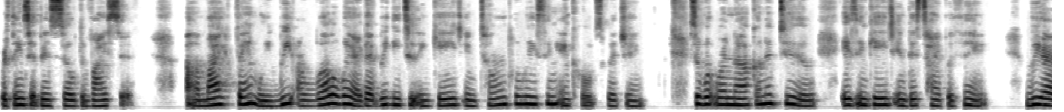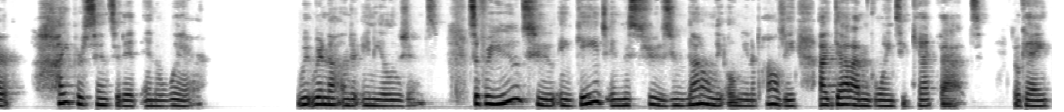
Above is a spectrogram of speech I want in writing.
where things have been so divisive, uh, my family, we are well aware that we need to engage in tone policing and code switching. So, what we're not going to do is engage in this type of thing. We are hypersensitive and aware. We, we're not under any illusions. So for you to engage in mistruths, you not only owe me an apology, I doubt I'm going to get that. Okay.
